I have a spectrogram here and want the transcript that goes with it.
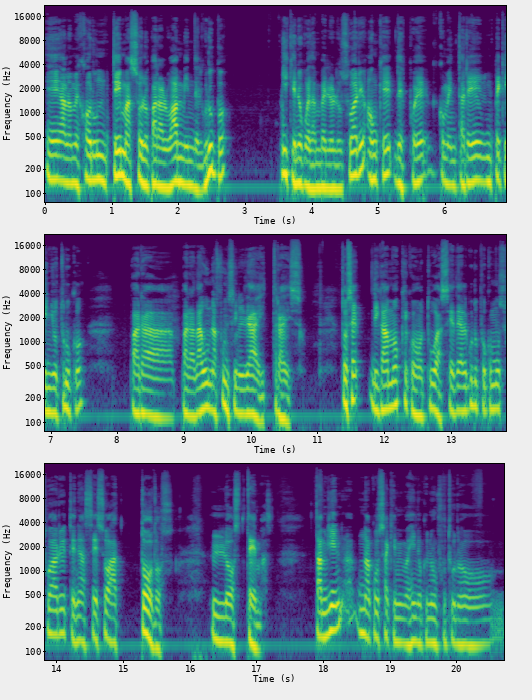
eh, a lo mejor un tema solo para los admin del grupo y que no puedan verlo el usuario, aunque después comentaré un pequeño truco para, para dar una funcionalidad extra a eso. Entonces, digamos que cuando tú accedes al grupo como usuario, tienes acceso a todos los temas. También una cosa que me imagino que en un futuro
